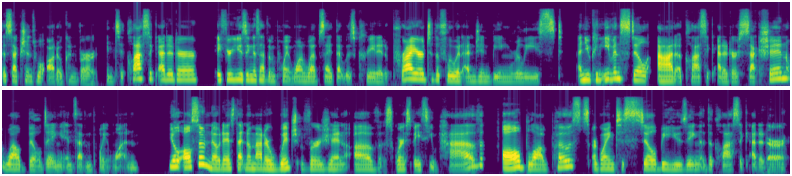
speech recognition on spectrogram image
the sections will auto convert into Classic Editor. If you're using a 7.1 website that was created prior to the Fluid Engine being released, and you can even still add a Classic Editor section while building in 7.1. You'll also notice that no matter which version of Squarespace you have, all blog posts are going to still be using the Classic Editor,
